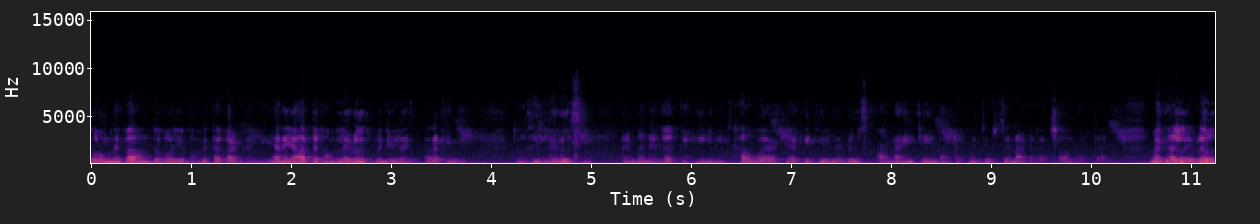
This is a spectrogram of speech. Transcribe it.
तो हमने कहा हम देखो ये भव्यता काट देंगे। यानी यहाँ तक हम लेवल्स भी नहीं रखेंगे। तो उनसे लेवल्स ही अरे मैंने कहा कहीं लिखा हुआ है क्या कि, कि लेवल्स आना ही चाहिए नाटक में जिससे नाटक अच्छा हो जाता है? मैं कहा लेवल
